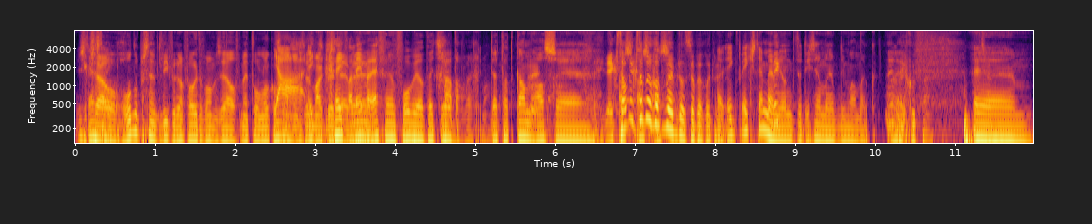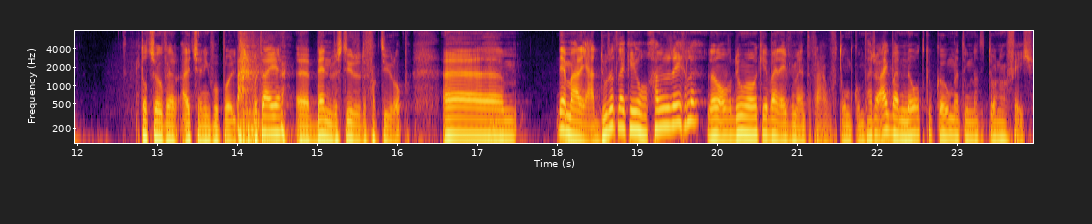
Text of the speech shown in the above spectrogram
Dus Ik zou 100% liever een foto van mezelf met Ton Lokhoff Ja, eh, ik geef alleen maar even een voorbeeld dat je weg, dat, dat kan als... eh, Nee, ik snap, als- ik snap ook wat je bedoelt. Wat je bedoelt. ik, ik stem hem niet, want dat is helemaal niet op die man ook. Nee, nee, goed. Ehm, tot zover uitzending voor politieke partijen. Eh, ben, we sturen de factuur op. Ehm, nee, maar ja, doe dat lekker joh. Gaan we dat regelen? Dan doen we wel een keer bij een evenement te vragen of Ton komt. Hij zou eigenlijk bij de World Cup komen, maar toen had hij toch nog een feestje.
